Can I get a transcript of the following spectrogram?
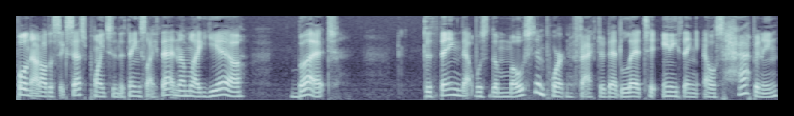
pulling out all the success points and the things like that. And I'm like, yeah, but the thing that was the most important factor that led to anything else happening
